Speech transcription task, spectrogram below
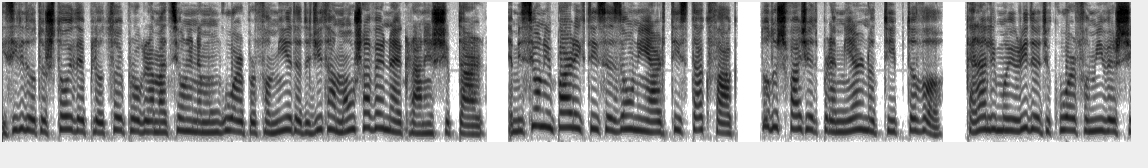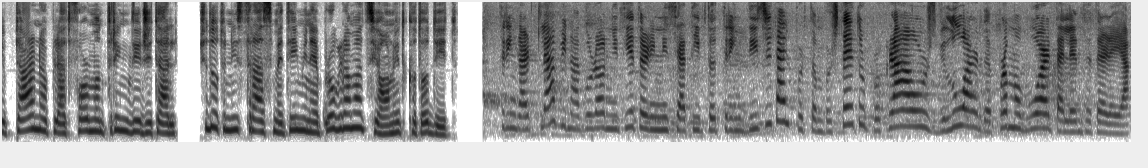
i cili do të shtojë dhe plotësojë programacionin e munguar për fëmijët e të gjitha moshave në ekranin shqiptar. Emisioni i parë i këtij sezoni i Artist Tak Fak do të shfaqet premierë në Tip TV, kanali më i ri dedikuar fëmijëve shqiptarë në platformën Tring Digital, që do të nisë transmetimin e programacionit këto ditë. Tring Art Club inauguron një tjetër iniciativë të Tring Digital për të mbështetur, përkrahur, zhvilluar dhe promovuar talentet e reja,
